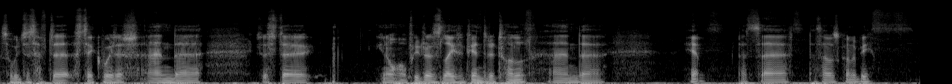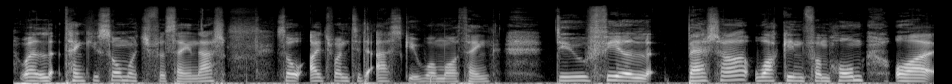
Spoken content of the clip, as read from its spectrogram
So we just have to stick with it and uh, just uh, you know hopefully there's light at the end of the tunnel. And uh, yep, that's uh, that's how it's going to be. Well, thank you so much for saying that. So, I just wanted to ask you one more thing. Do you feel better working from home, or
